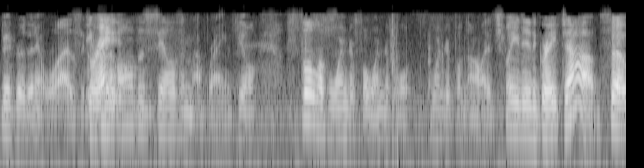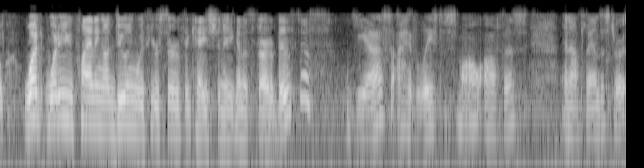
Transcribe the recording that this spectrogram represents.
bigger than it was. Even Great. all the cells in my brain feel full of wonderful, wonderful, wonderful knowledge. Well, you did a great job. So, what what are you planning on doing with your certification? Are you going to start a business? Yes, I have leased a small office, and I plan to start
